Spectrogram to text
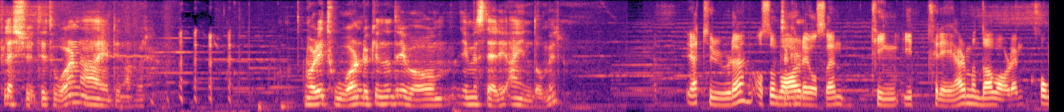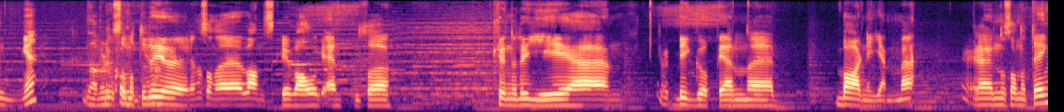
Flesh ut i toeren er helt innafor. Var det i toeren du kunne drive og investere i eiendommer? Jeg tror det. Og så var det også en ting i treeren, men da var det en konge. Da var du Så konge. måtte du gjøre noen sånne vanskelige valg. Enten så kunne du gi eh, Bygge opp igjen eh, barnehjemmet eller noen sånne ting.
